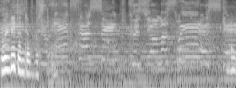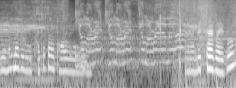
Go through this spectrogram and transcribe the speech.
멀리 던져보겠어요. 여기 한 마리 가져다 다오. 자, metal vibe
